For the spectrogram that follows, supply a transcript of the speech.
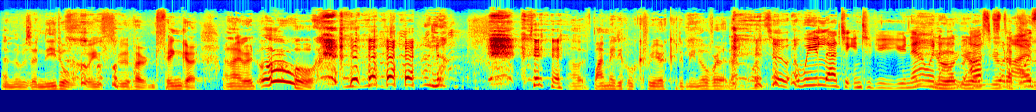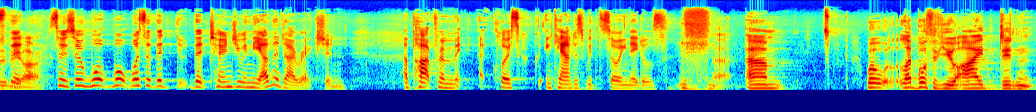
and there was a needle going through her finger. And I went, Oh! uh, my medical career could have been over at that point. So, are we allowed to interview you now and, You- and you- ask you what it was absolutely that? are. So, so what, what was it that, that turned you in the other direction, apart from close encounters with sewing needles? Well, like both of you, I didn't.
